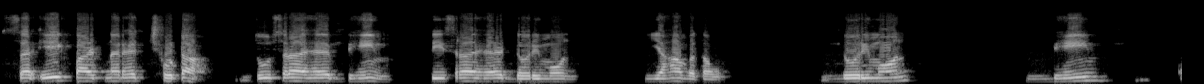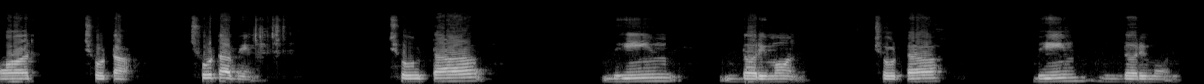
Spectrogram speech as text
सर, एक पार्टनर है छोटा, दूसरा है भीम, तीसरा है डोरीमोन। यहाँ बताओ। डोरीमोन, भीम और छोटा छोटा भीम। छोटा भीम डोरीमोन, छोटा भीम डोरीमोन।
